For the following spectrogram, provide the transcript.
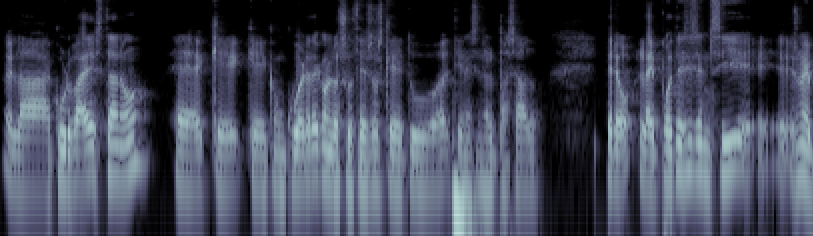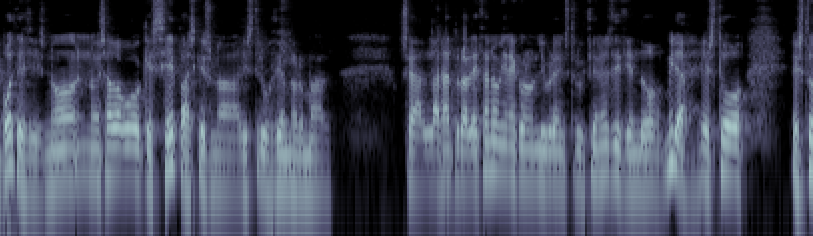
la curva esta, ¿no? Eh, que, que, concuerde con los sucesos que tú tienes en el pasado. Pero la hipótesis en sí es una hipótesis, no, no es algo que sepas que es una distribución normal. O sea, la naturaleza no viene con un libro de instrucciones diciendo, mira, esto, esto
